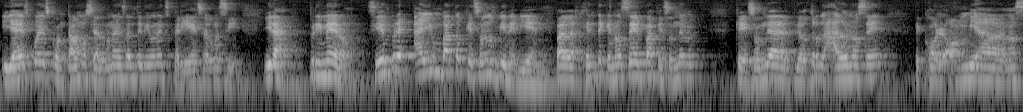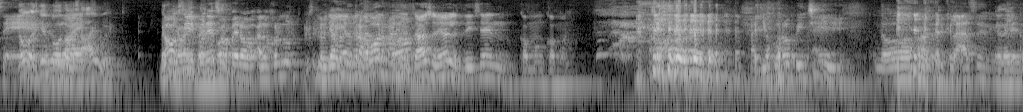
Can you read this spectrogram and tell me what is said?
y ya después contamos si alguna vez han tenido una experiencia, algo así. Mira, primero, siempre hay un vato que son los viene bien. Para la gente que no sepa que son de, que son de, de otro lado, no sé, de Colombia, no sé. No, es que en todos lados hay, güey. Pero No, sí, por eso, forma. pero a lo mejor lo, lo llaman de otra forma, En ¿no? Estados Unidos les dicen common common. Allí puro pinche No. masterclass en El.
